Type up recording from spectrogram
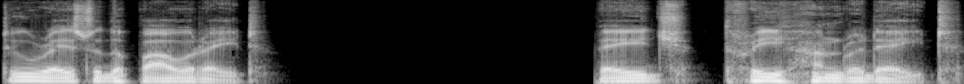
2 raised to the power 8 page 308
